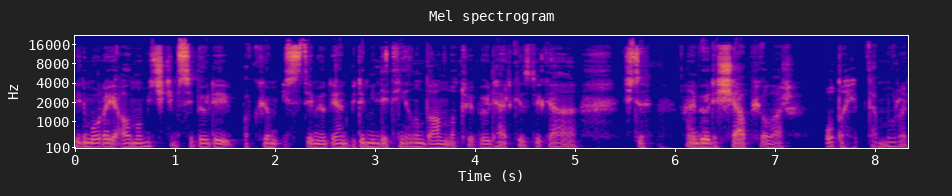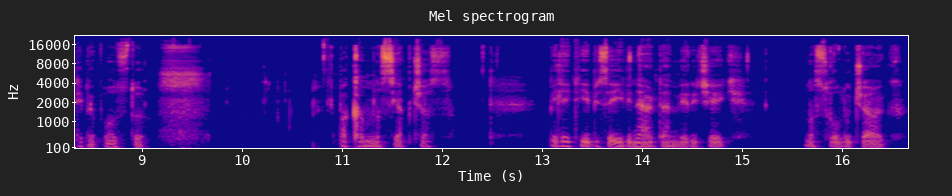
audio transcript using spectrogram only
benim orayı almam hiç kimse böyle bakıyorum istemiyordu. Yani bir de milletin yanında anlatıyor böyle. Herkes diyor ki "Ha, işte hani böyle şey yapıyorlar. O da hepten moralimi bozdu. Bakalım nasıl yapacağız. Belediye bize evi nereden verecek? Nasıl olacak?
